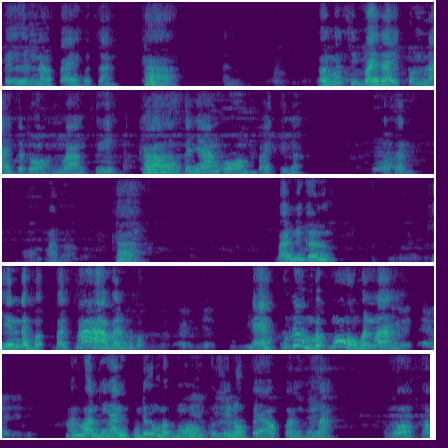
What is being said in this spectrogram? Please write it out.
ไปเอิ้นเราไปว่าซั่นค่ะอันข่อยมันสิไปได้คนหลายกระดอนวางสิค่ะเอามันก็ย่างอ้อมไปติล่ะว่าซั่นออกมันค่ะบ้านนี้ก็เห็นแต่บัดมาบัดแน่กูลืมบักโม่เพิ่นว่ามาหอนที่หันกูลืมบักโม่กูสิลบไปเอาก่อนเพิ่นว่า บอกเขา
